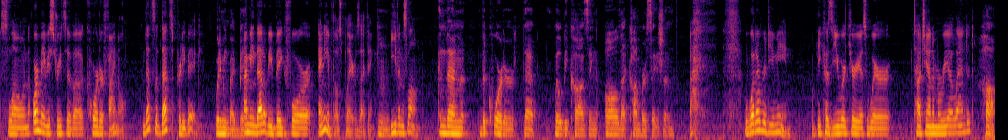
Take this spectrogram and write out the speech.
Sloane, or maybe Strycova quarterfinal. That's that's pretty big. What do you mean by big? I mean, that'll be big for any of those players, I think, Mm. even Sloane. and then the quarter that will be causing all that conversation. Whatever do you mean? Because you were curious where Tatiana Maria landed? Huh.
